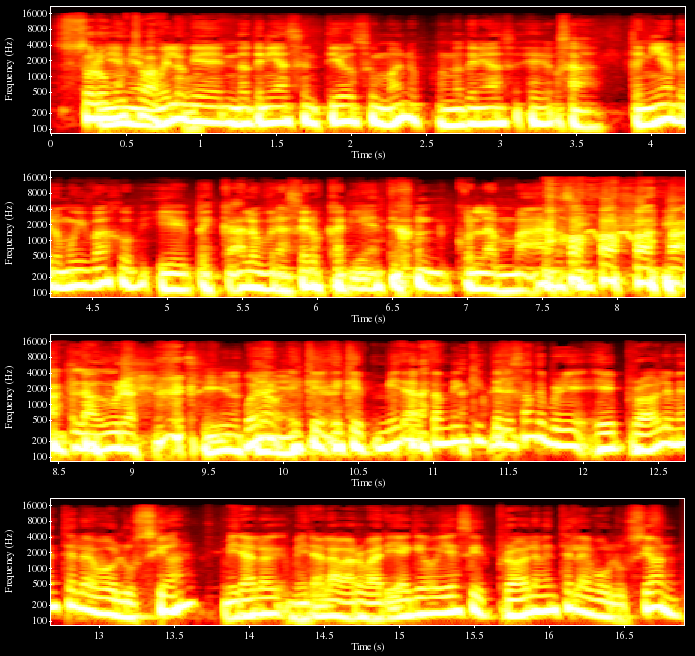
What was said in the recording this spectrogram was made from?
Solo tenía mucho mi abuelo asco. que no tenía sentido en sus manos, pues no tenía, eh, o sea, tenía pero muy bajo y pescaba los braseros calientes con, con las manos. la dura. Sí, no Bueno, es que, es que mira también qué interesante, porque eh, probablemente la evolución, mira, lo- mira la barbaridad que voy a decir, probablemente la evolución,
